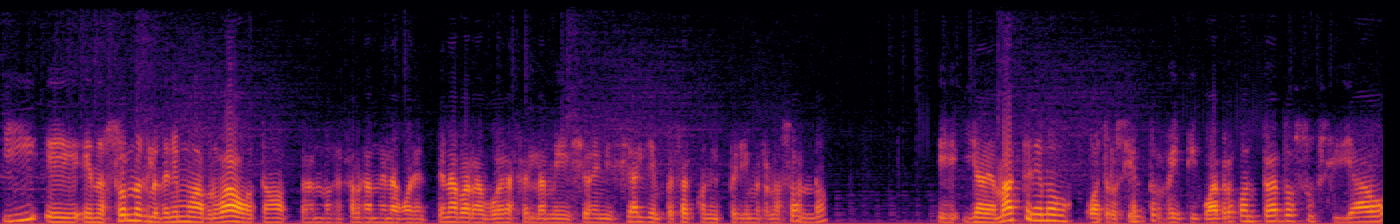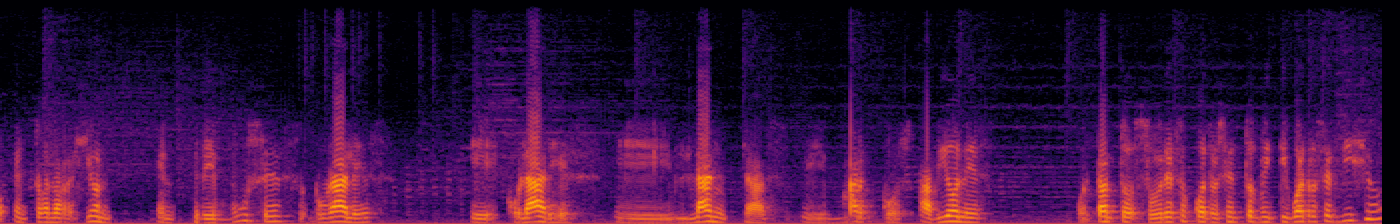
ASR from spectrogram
Y eh, en Osorno, que lo tenemos aprobado, estamos esperando que salgan de la cuarentena para poder hacer la medición inicial y empezar con el perímetro en Osorno. Eh, y además tenemos 424 contratos subsidiados en toda la región, entre buses rurales, colares, eh, lanchas, eh, barcos, aviones. Por tanto, sobre esos 424 servicios,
